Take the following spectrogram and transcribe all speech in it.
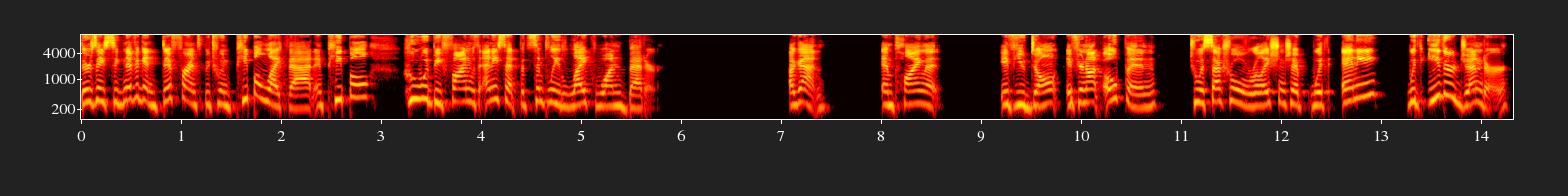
There's a significant difference between people like that and people who would be fine with any set but simply like one better. Again, implying that if you don't, if you're not open to a sexual relationship with any, with either gender,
